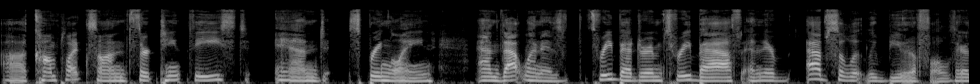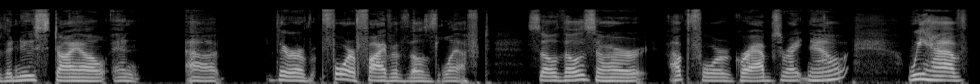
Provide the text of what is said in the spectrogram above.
uh, complex on 13th East and Spring Lane and that one is three bedroom, three bath, and they're absolutely beautiful. They're the new style, and uh, there are four or five of those left. So those are up for grabs right now. We have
